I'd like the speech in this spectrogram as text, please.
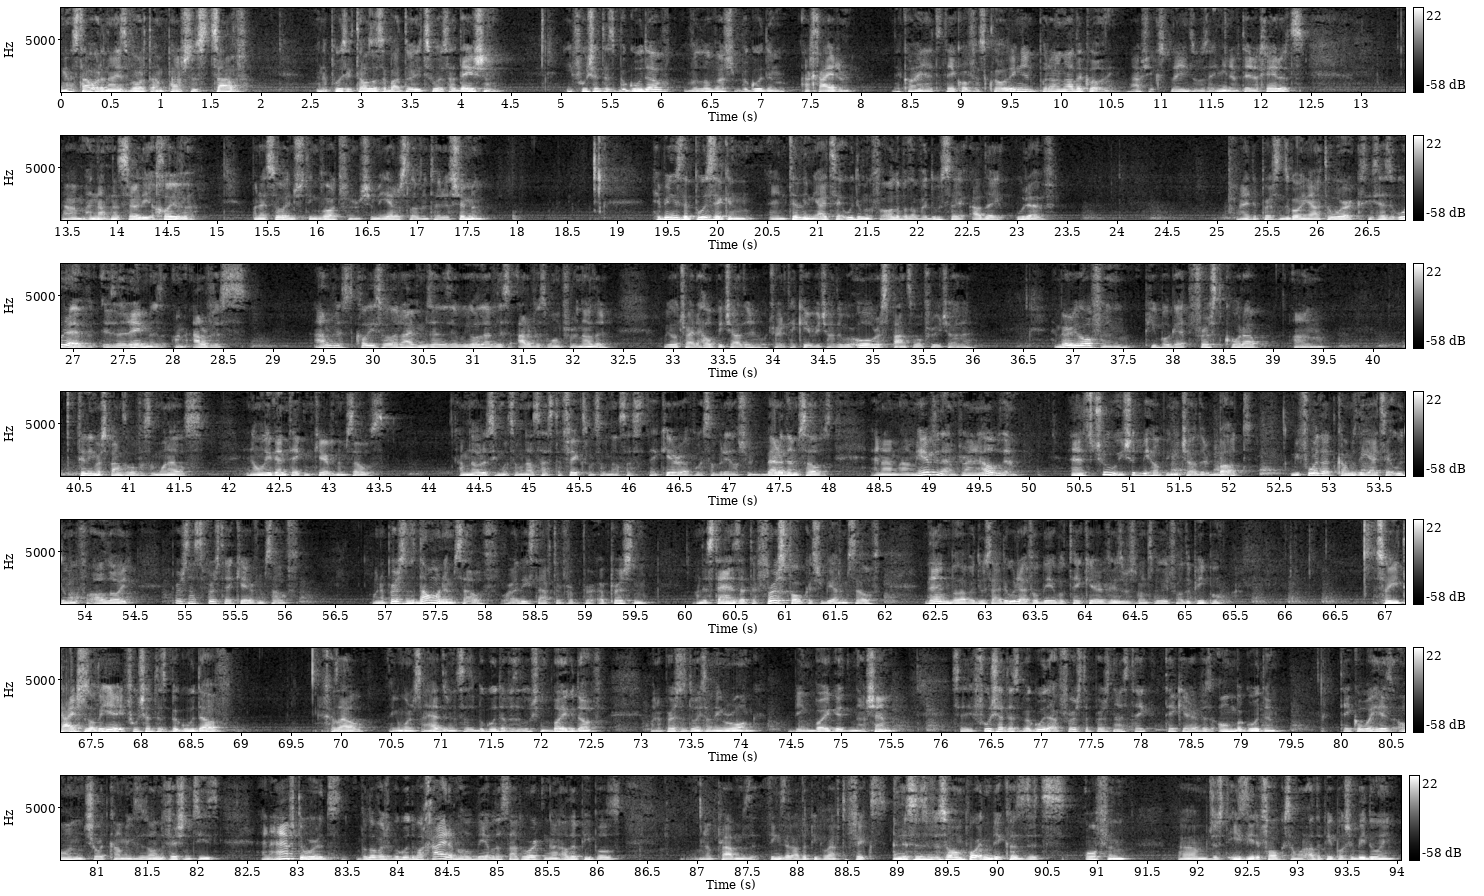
I'm going to start with a nice word on Parshas Tzav. When the Pusik tells us about the Yitzuas Hadeshin, Yifushat es begudav, velovash begudim achayrim. The Kohen had to take off his clothing and put on other clothing. Rashi explains was an Indian of Derech Eretz, um, and not necessarily a choiva. But I saw an interesting word from Shimon Yaroslav in Torah Shimon. He brings the Pusik and, and tell him, Yaitze udem l'fa'olav alavaduse adai urev. Right, the person's going out to work. He says, Urev is a remez on Arvis. Arvis, Kol Yisrael Arivim that we all have this Arvis one for another. We all try to help each other, we try to take care of each other, we're all responsible for each other. And very often, people get first caught up on feeling responsible for someone else and only then taking care of themselves. I'm noticing what someone else has to fix, what someone else has to take care of, what somebody else should better themselves, and I'm, I'm here for them, I'm trying to help them. And it's true, we should be helping each other, but before that comes the Yaitse Udam for Aloy. A person has to first take care of himself when a person is done with himself, or at least after a person understands that the first focus should be on himself, then he'll be able to take care of his responsibility for other people. So he teaches over here, Fushat is Begudav. Chazal, the Gemara Sanhedrin says Begudav is a solution Boigdav, when a person is doing something wrong, being Boiged in Hashem. So Fushat is Begudav. First, the person has to take, take care of his own Begudim, take away his own shortcomings, his own deficiencies. And afterwards, Velovash Begudim he'll be able to start working on other people's you know, problems, things that other people have to fix. And this is so important because it's often um, just easy to focus on what other people should be doing.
